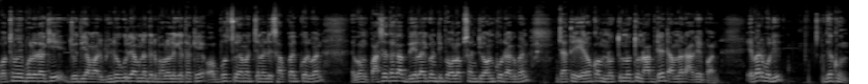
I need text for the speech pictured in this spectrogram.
প্রথমেই বলে রাখি, যদি আমার ভিডিওগুলি আপনাদের ভালো লেগে থাকে, অবশ্যই আমার চ্যানেলটি সাবস্ক্রাইব করবেন এবং পাশে থাকা বেল আইকন টিপে অল অপশানটি অন করে রাখবেন, যাতে এরকম নতুন নতুন আপডেট আপনারা আগে পান। এবার বলি, দেখুন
